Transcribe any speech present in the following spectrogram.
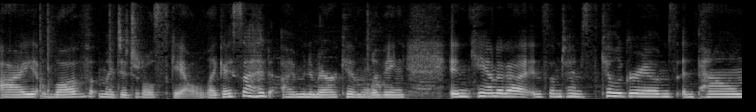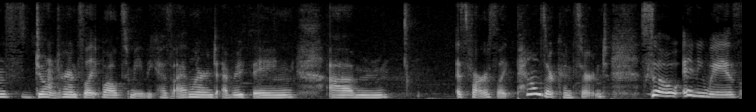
I love my digital scale. Like I said, I'm an American living in Canada and sometimes kilograms and pounds don't translate well to me because I learned everything um, as far as like pounds are concerned. So anyways,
